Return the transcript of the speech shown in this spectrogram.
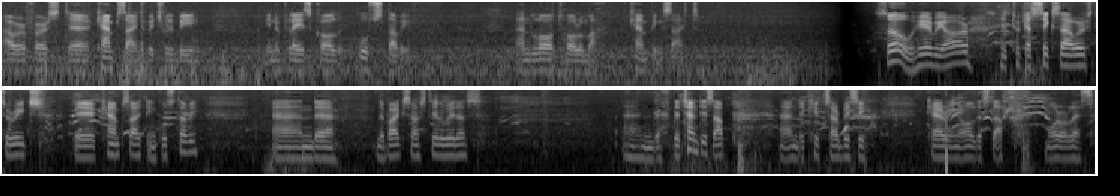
our first uh, campsite which will be in a place called Kustavi and Lootholma camping site. So here we are. It took us six hours to reach the campsite in Kustavi and uh, the bikes are still with us and the tent is up and the kids are busy carrying all the stuff more or less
